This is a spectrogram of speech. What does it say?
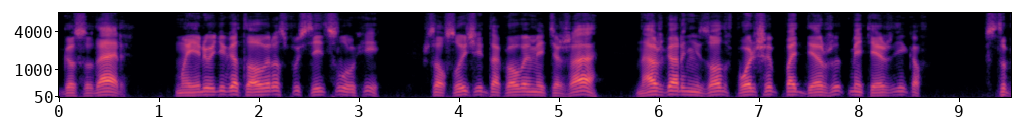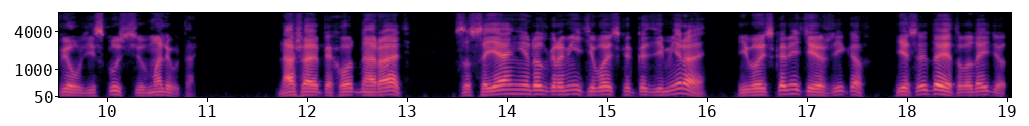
Государь, мои люди готовы распустить слухи, что в случае такого мятежа наш гарнизон в Польше поддержит мятежников, вступил в дискуссию Малюта. Наша пехотная рать в состоянии разгромить и войско Казимира, и войско мятежников, если до этого дойдет.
